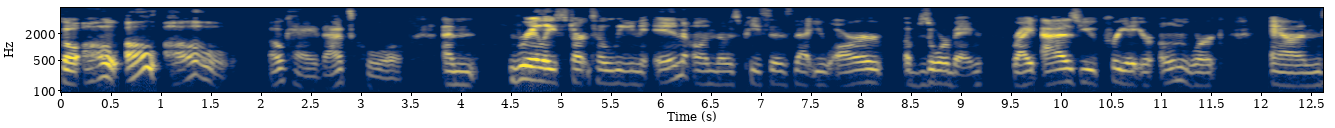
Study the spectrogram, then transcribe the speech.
go, oh, oh, oh, okay, that's cool. And really start to lean in on those pieces that you are absorbing, right? As you create your own work, and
